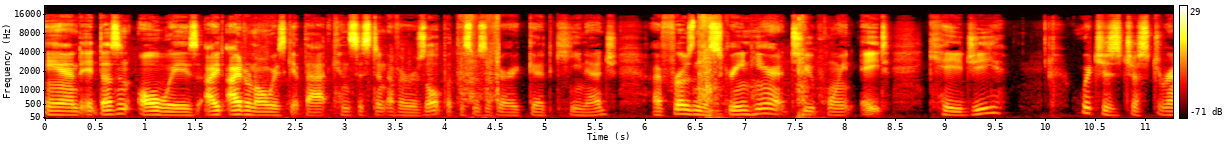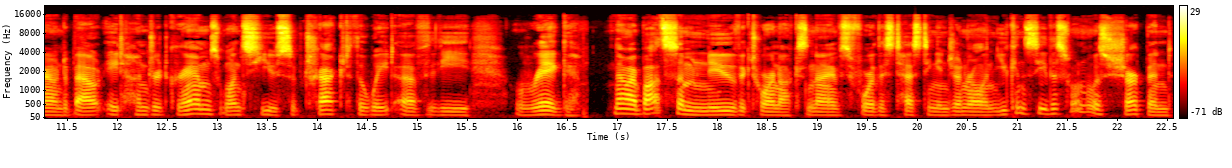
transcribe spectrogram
and it doesn't always, I, I don't always get that consistent of a result, but this was a very good keen edge. I've frozen the screen here at 2.8 kg, which is just around about 800 grams once you subtract the weight of the rig. Now I bought some new Victorinox knives for this testing in general and you can see this one was sharpened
